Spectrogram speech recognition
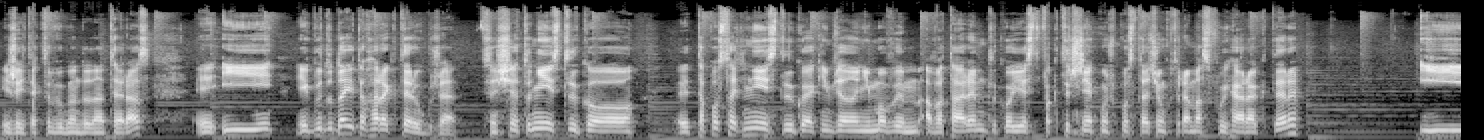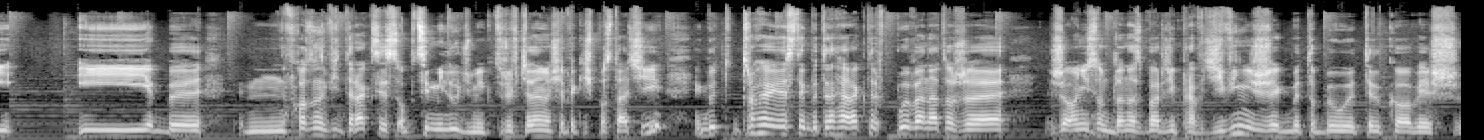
jeżeli tak to wygląda na teraz. Y, I jakby dodaje to charakteru grze. W sensie to nie jest tylko, ta postać nie jest tylko jakimś anonimowym awatarem, tylko jest faktycznie jakąś postacią, która ma swój charakter. I i jakby mm, wchodząc w interakcję z obcymi ludźmi, którzy wcielają się w jakieś postaci, jakby trochę jest jakby ten charakter wpływa na to, że, że oni są dla nas bardziej prawdziwi, niż jakby to były tylko, wiesz,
